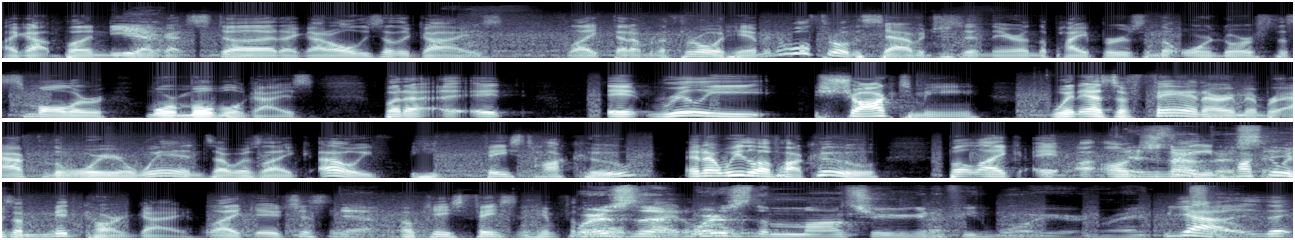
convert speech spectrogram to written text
I got Bundy, I got Stud, I got all these other guys like that I'm going to throw at him. And we'll throw the Savages in there and the Pipers and the Orndorffs, the smaller, more mobile guys. But uh, it, it really shocked me when, as a fan, I remember after the Warrior wins, I was like, oh, he, he faced Haku. And we love Haku, but like eh, on It's screen, Haku same. is a mid card guy. Like it's just Yeah. okay. He's facing him for Where's the the title. Where's the monster you're gonna feed Warrior, right? yeah So- the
